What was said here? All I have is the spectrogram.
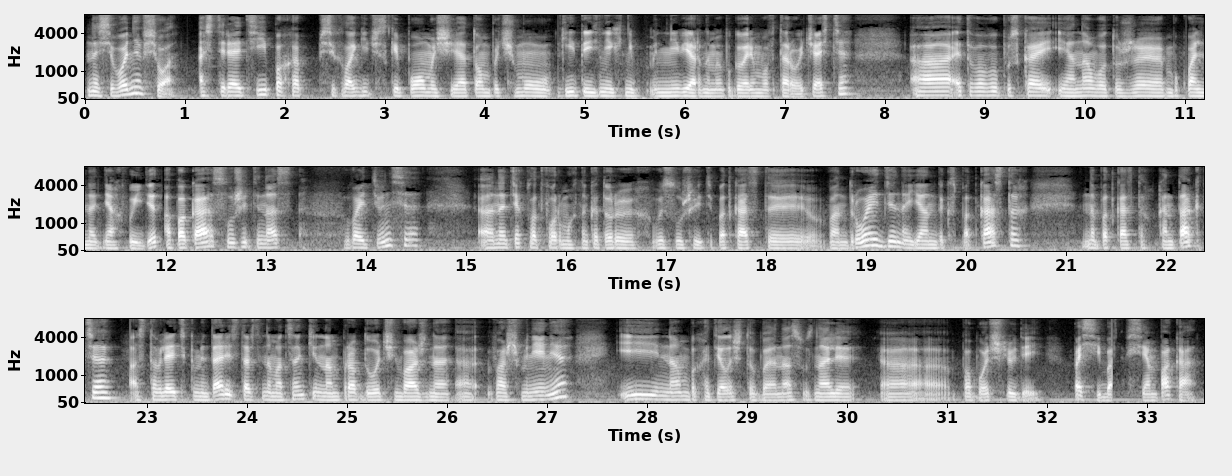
На сегодня все. О стереотипах, о психологической помощи, о том, почему какие-то из них не, неверны, мы поговорим во второй части э, этого выпуска, и она вот уже буквально на днях выйдет. А пока слушайте нас в iTunes, э, на тех платформах, на которых вы слушаете подкасты в Андроиде, на Яндекс подкастах, на подкастах ВКонтакте. Оставляйте комментарии, ставьте нам оценки. Нам, правда, очень важно э, ваше мнение. И нам бы хотелось, чтобы нас узнали э, побольше людей. Спасибо. Всем пока.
